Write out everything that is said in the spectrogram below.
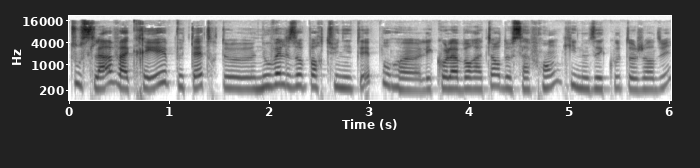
tout cela va créer peut-être de nouvelles opportunités pour euh, les collaborateurs de Safran qui nous écoutent aujourd'hui?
